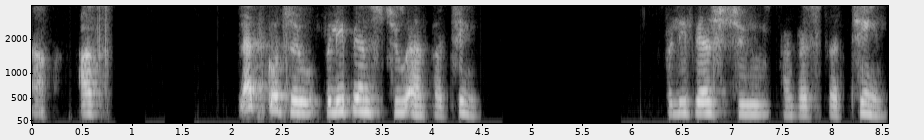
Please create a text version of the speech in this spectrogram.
Now, as let's go to Philippians 2 and 13. Philippians 2 and verse 13.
